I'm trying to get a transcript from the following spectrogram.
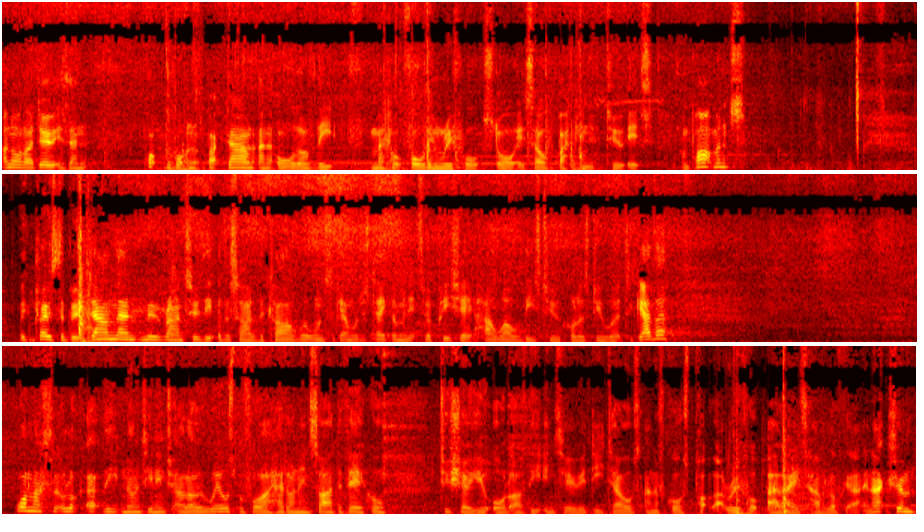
And all I do is then pop the button back down and all of the metal folding roof will store itself back into its compartments. We can close the boot down then, move around to the other side of the car, where once again we'll just take a minute to appreciate how well these two colours do work together. One last little look at the 19 inch alloy wheels before I head on inside the vehicle to show you all of the interior details and of course pop that roof up LA to have a look at in action.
